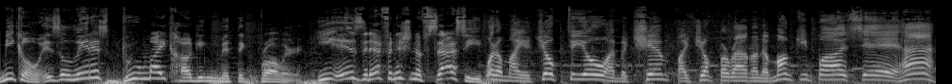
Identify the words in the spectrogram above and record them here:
Mico is the latest boom mic hugging mythic brawler. He is the definition of sassy. What am I, a joke to you? I'm a chimp. I jump around on a monkey bus. Eh, huh?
